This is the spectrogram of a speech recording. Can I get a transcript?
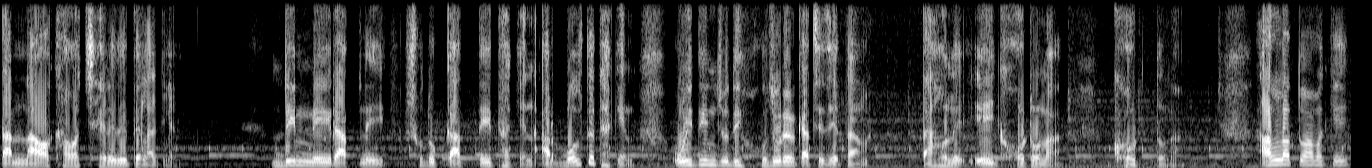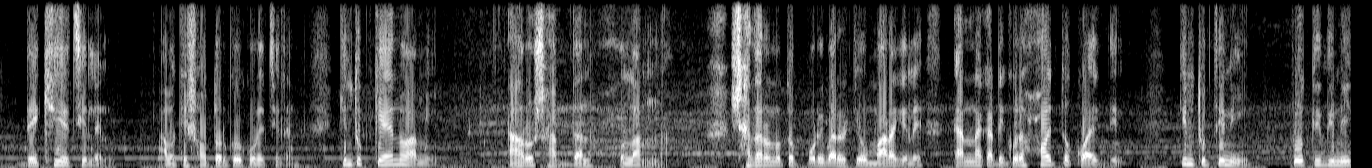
তার নাওয়া খাওয়া ছেড়ে দিতে লাগলেন। দিন নেই, রাত নেই, শুধু কাঁদতেই থাকেন। আর বলতে থাকেন, ওই দিন যদি হুজুরের কাছে যেতাম, তাহলে এই ঘটনা ঘটতো না। আল্লাহ তো আমাকে দেখিয়েছিলেন, আমাকে সতর্ক করেছিলেন। কিন্তু কেন আমি আরও সাবধান হলাম না? সাধারণত পরিবারের কেউ মারা গেলে কান্নাকাটি করে হয়তো কয়েকদিন, কিন্তু তিনি প্রতিদিনই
